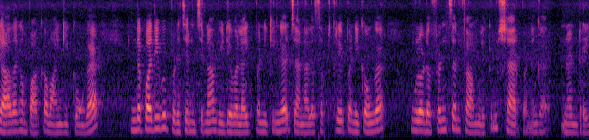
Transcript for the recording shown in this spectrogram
ஜாதகம் பார்க்க வாங்கிக்கோங்க. இந்த பதிவு பிடிச்சிருந்துச்சுன்னா வீடியோவை லைக் பண்ணிக்கோங்க சேனலை சப்ஸ்கிரைப் பண்ணிக்கோங்க. உங்களோட ஃப்ரெண்ட்ஸ் அண்ட் ஃபேமிலிக்கும் ஷேர் பண்ணுங்கள் நன்றி.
